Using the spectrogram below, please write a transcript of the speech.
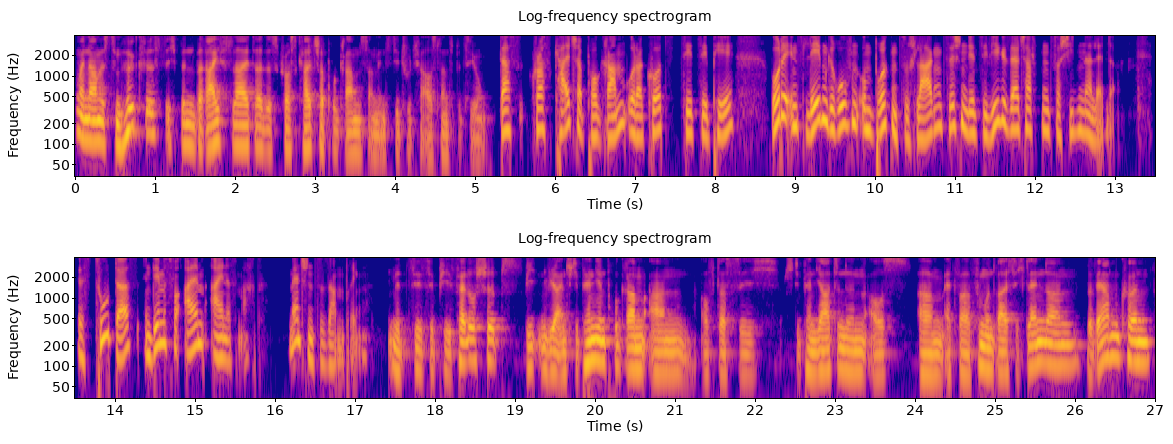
Mein Name ist Tim Högquist, ich bin Bereichsleiter des Cross-Culture-Programms am Institut für Auslandsbeziehungen. Das Cross-Culture-Programm oder kurz CCP wurde ins Leben gerufen, um Brücken zu schlagen zwischen den Zivilgesellschaften verschiedener Länder. Es tut das, indem es vor allem eines macht: Menschen zusammenbringen. Mit CCP Fellowships bieten wir ein Stipendienprogramm an, auf das sich Stipendiatinnen aus ähm, etwa 35 Ländern bewerben können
